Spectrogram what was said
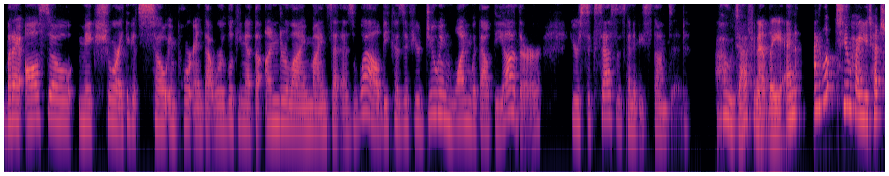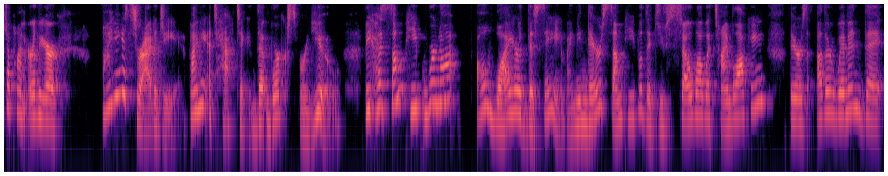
but I also make sure I think it's so important that we're looking at the underlying mindset as well, because if you're doing one without the other, your success is going to be stunted. Oh, definitely. And I love too how you touched upon earlier finding a strategy, finding a tactic that works for you, because some people, we're not all wired the same. I mean, there's some people that do so well with time blocking, there's other women that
